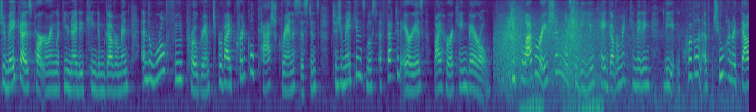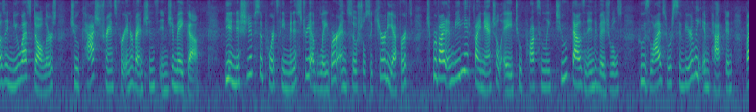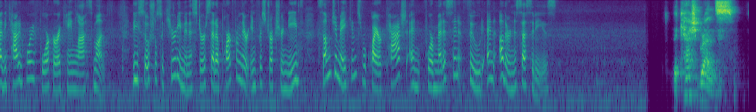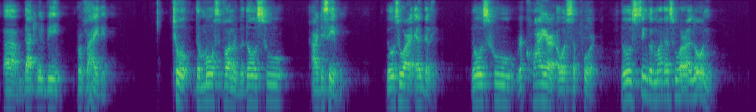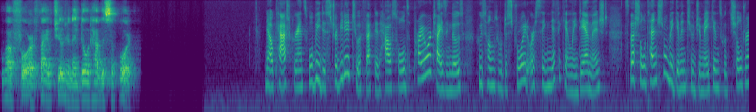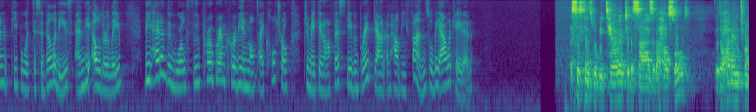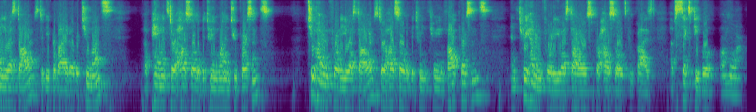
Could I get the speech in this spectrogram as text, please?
Jamaica is partnering with the United Kingdom government and the World Food Program to provide critical cash grant assistance to Jamaicans' most affected areas by Hurricane Beryl. The collaboration will see the UK government committing the equivalent of 200,000 US dollars to cash transfer interventions in Jamaica. The initiative supports the Ministry of Labor and Social Security efforts to provide immediate financial aid to approximately 2,000 individuals whose lives were severely impacted by the Category 4 hurricane last month. The Social Security Minister said apart from their infrastructure needs, some Jamaicans require cash and for medicine, food, and other necessities. The cash grants uh, that will be provided to the most vulnerable, those who are disabled, those who are elderly, those who require our support, those single mothers who are alone, who have four or five children and don't have the support. Now, cash grants will be distributed to affected households, prioritizing those whose homes were destroyed or significantly damaged. Special attention will be given to Jamaicans with children, people with disabilities, and the elderly. The head of the World Food Program Caribbean Multi-Country Jamaican office gave a breakdown of how the funds will be allocated. Assistance will be tailored to the size of a household with 120 US dollars to be provided over two months of payments to a household of between one and two persons, 240 US dollars to a household of between three and five persons, and 340 US dollars for households comprised of six people or more.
